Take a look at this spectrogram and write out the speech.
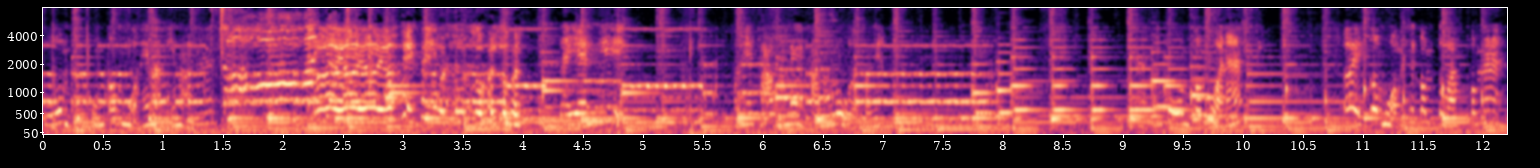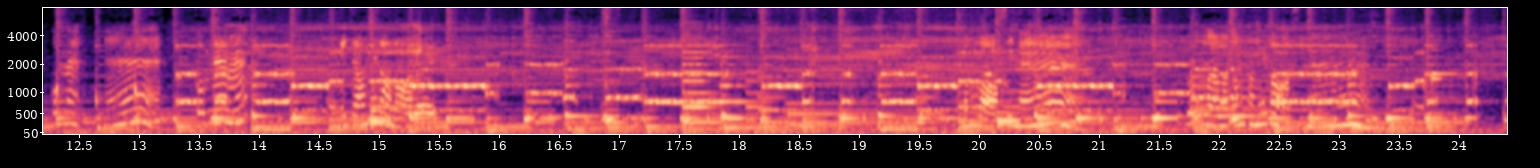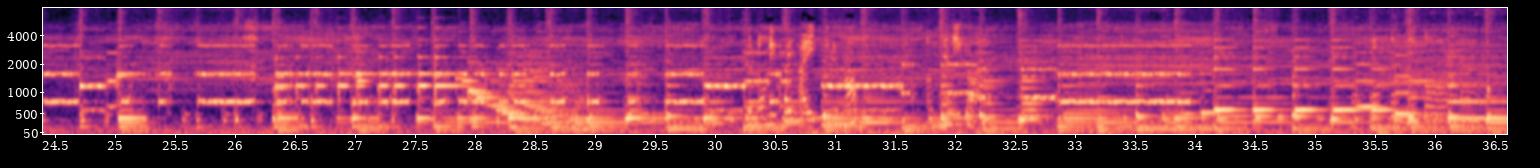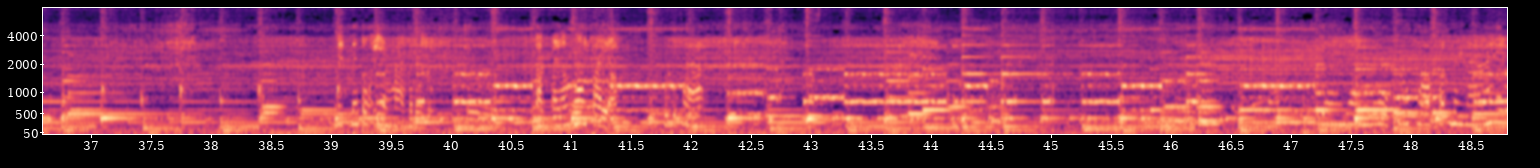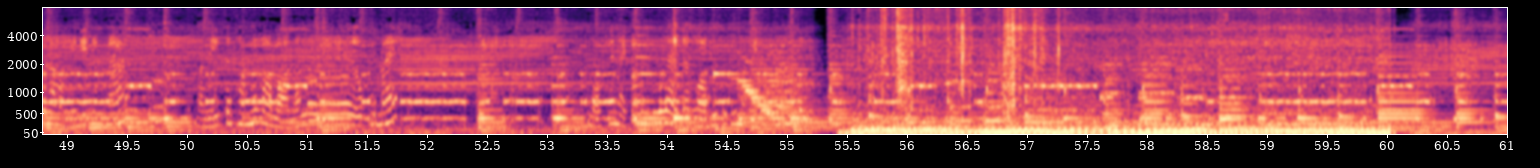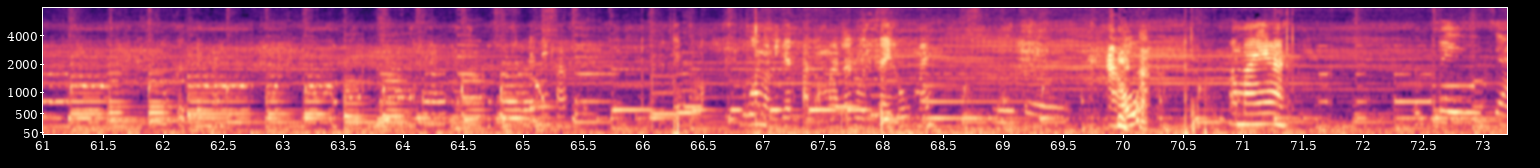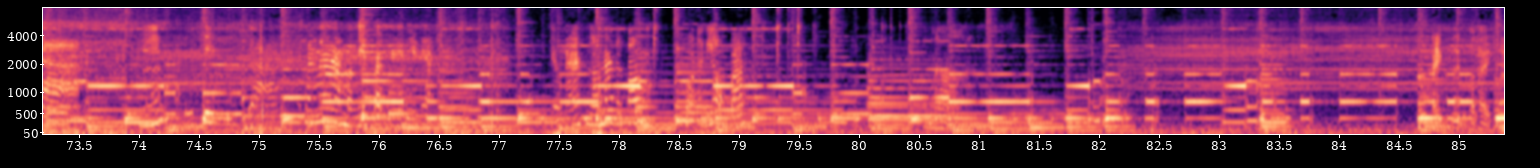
ภูมิภูมิก็หัวให้แบบนี้หน่อยเฮ้ยเฮ้ยเฮ้ยเฮ้ยหลุดหลุดหลุดหลุดใจเย็นพี่ตอนนี้ถามแม่ถามลูกแล้วตอนเนี้ยต้องก้มก้มหัวนะ เอ้ยก้มหัวไม่ใช่ก้มตัวก้มหน้าก้มหน้าอ่าก้มหน้านะนี่จะเอาให้หล่อๆเลย ล่อสินะ ลูกเราเราต้องทำให้หล่อสินะ เดี๋ยวต้องรีบค่อยถ่อีกทีนึงเนาะ เอาแค่นี้ก่อนไม่ไม่ต้องเอียงมากก็ได้ลูกเออำให้หล่อๆนั่นเลย โอเคไหมหล่อแค่ไหนก็ไม่รู้แหละแต่หล่อที่สุดที่ไหนลูกตื่นเต้นไหมได้ไหมคะได้เหรอลูกว่ามันมีจะตัดออกมาแล้วโดนใจลูกไหมเอา ไทยขึ้นก็ถ่ายขึ้น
